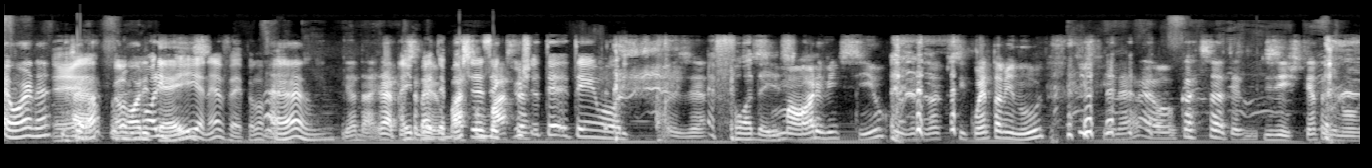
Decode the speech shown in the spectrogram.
maior, né? É. Pelo uma hora, uma hora e meia, né, velho? Pelo menos. É. Verdade. É, Aí vai ter basta, Execution tem, tem uma hora e... Pois é. É foda isso. Uma hora e vinte e cinco, os episódios de 50 minutos. Enfim, né? É, o Kurt Sutter desiste, tenta de novo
